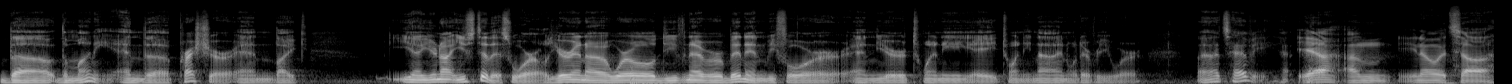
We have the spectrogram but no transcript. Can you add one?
the the money and the pressure and like you know you're not used to this world. You're in a world you've never been in before and you're 28, 29, whatever you were. That's heavy. Yeah, um, you know, it's uh,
